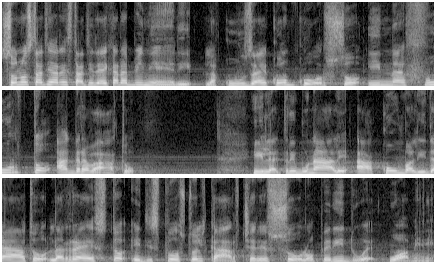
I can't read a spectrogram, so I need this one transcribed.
sono stati arrestati dai carabinieri. L'accusa è concorso in furto aggravato. Il Tribunale ha convalidato l'arresto e disposto il carcere solo per i due uomini.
